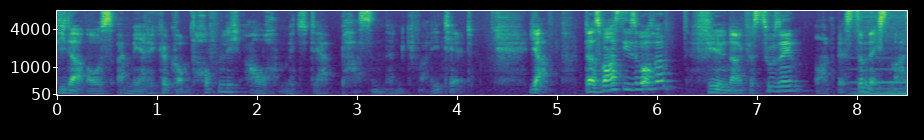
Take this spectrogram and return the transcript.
die da aus Amerika kommt. Hoffentlich auch mit der passenden Qualität. Ja, das war's diese Woche. Vielen Dank fürs Zusehen und bis zum nächsten Mal.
